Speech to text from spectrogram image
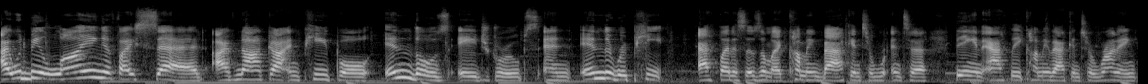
I would be lying if I said I've not gotten people in those age groups and in the repeat athleticism, like coming back into into being an athlete, coming back into running,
